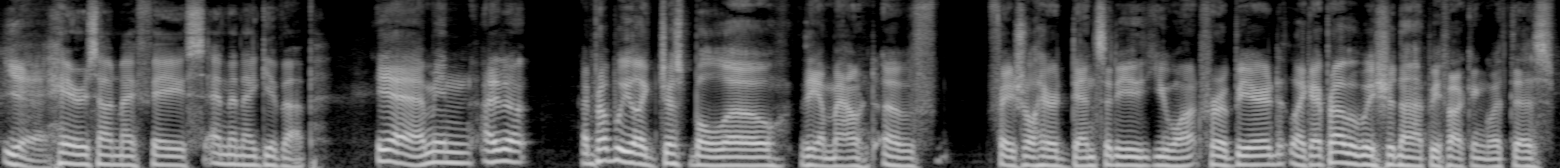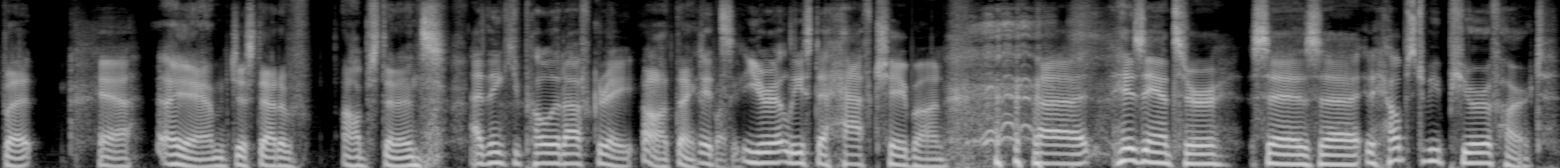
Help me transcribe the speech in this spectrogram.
Yeah. hairs on my face and then I give up. Yeah, I mean, I don't I'm probably like just below the amount of facial hair density you want for a beard. Like I probably should not be fucking with this, but Yeah. I am just out of obstinance. I think you pull it off great. Oh, thanks, It's buddy. you're at least a half Chabon. uh, his answer says uh, it helps to be pure of heart.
